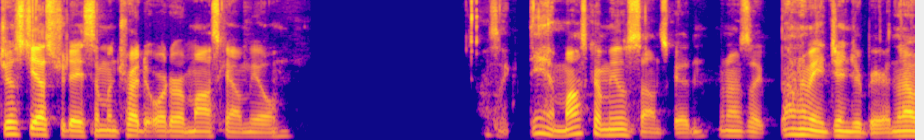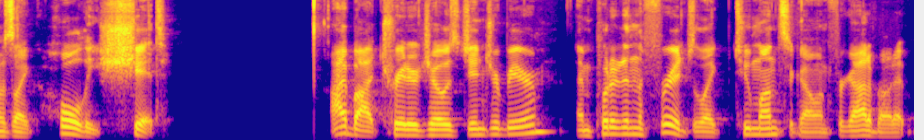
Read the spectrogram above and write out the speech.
Just yesterday, someone tried to order a Moscow mule. I was like, damn, Moscow mule sounds good. And I was like, I don't have any ginger beer. And then I was like, holy shit. I bought Trader Joe's ginger beer and put it in the fridge like two months ago and forgot about it.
